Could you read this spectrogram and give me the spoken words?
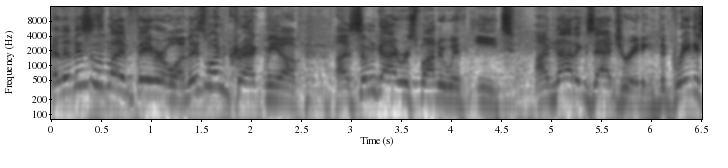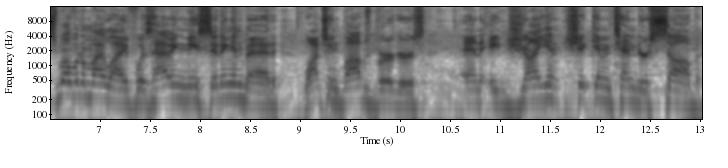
And then this is my favorite one. This one cracked me up. Uh, some guy responded with Eat. I'm not exaggerating. The greatest moment of my life was having me sitting in bed watching Bob's Burgers and a giant chicken tender sub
